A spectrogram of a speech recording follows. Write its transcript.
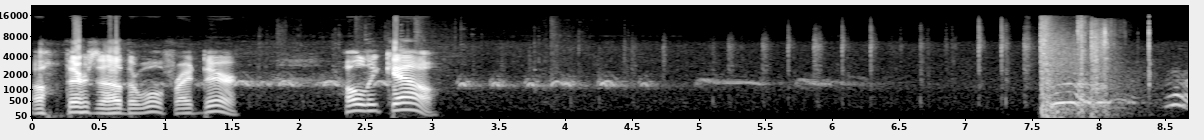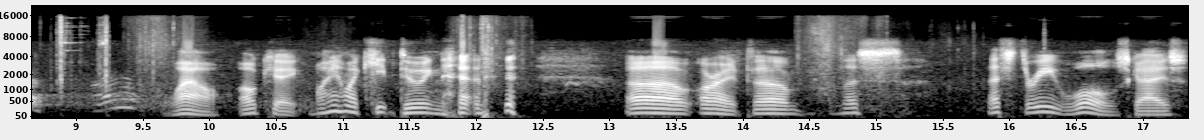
Oh, there's the other wolf right there. Holy cow. Wow. Okay. Why am I keep doing that? uh, all right. Um, let's. That's three wolves, guys.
